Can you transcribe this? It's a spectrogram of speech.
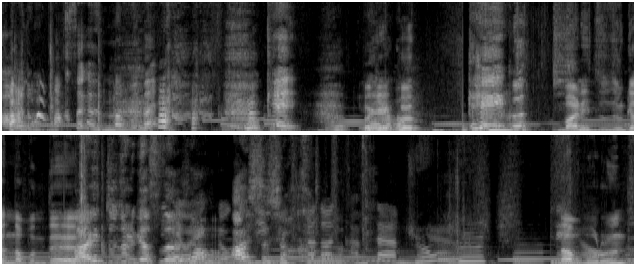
아 좀 빡세게 됐나 보네? 오케이 오케이. good 오케이 good 많이 두들겼나 본데 많이 두들겼어요 저? 아 진짜. 난 모르는데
